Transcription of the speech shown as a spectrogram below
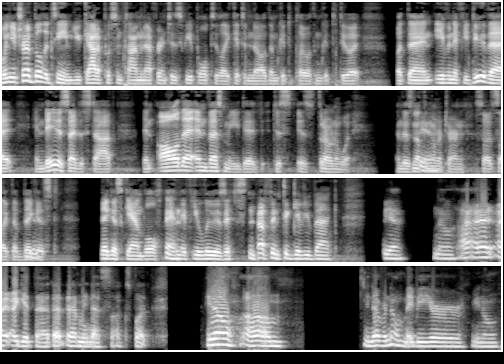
when you're trying to build a team, you got to put some time and effort into these people to like get to know them, get to play with them, get to do it. But then even if you do that and they decide to stop, then all that investment you did just is thrown away, and there's nothing Yeah. in return. So it's like the biggest biggest gamble, and if you lose, there's nothing to give you back. Yeah, no, I, I I- I get that. That I mean that sucks, but you know, um, you never know. Maybe your you know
